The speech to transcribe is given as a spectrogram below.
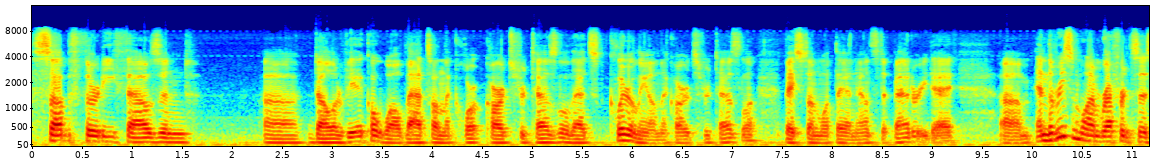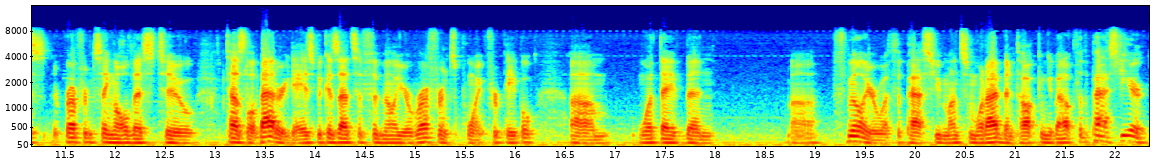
sub thirty thousand uh, dollar vehicle. Well, that's on the cards for Tesla. That's clearly on the cards for Tesla, based on what they announced at Battery Day. Um, and the reason why I'm referencing all this to Tesla Battery Day is because that's a familiar reference point for people. Um, what they've been uh, familiar with the past few months and what I've been talking about for the past year.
